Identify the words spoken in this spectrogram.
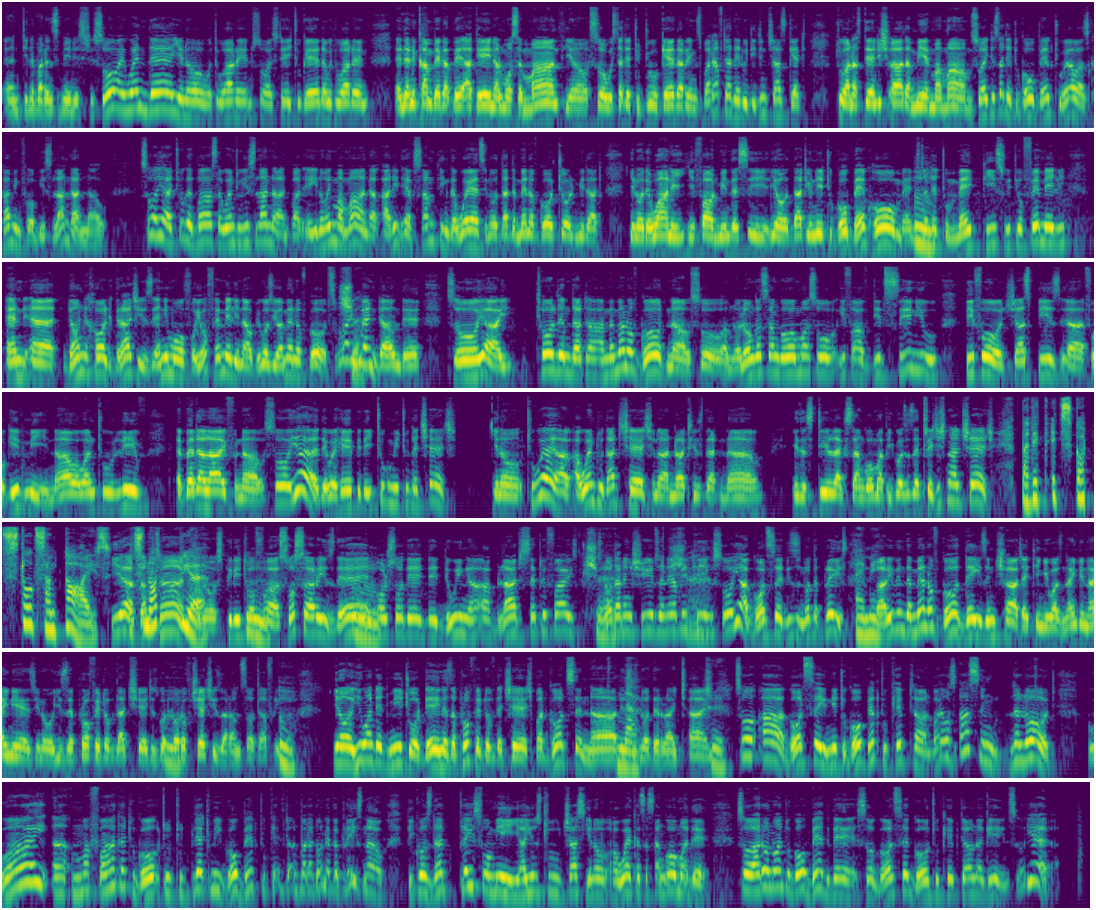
and Deliverance Ministry. So I went there, you know, with Warren. So I stayed together with Warren, and then I come back again, almost a month, you know. So we started to do gatherings, but after that we didn't just get to understand each other, me and my mom. So I decided to go back to where I was coming from, East London now. So yeah, I took a bus. I went to East London, but uh, you know, in my mind, I, I did have something. The words, you know, that the man of God told me that, you know, the one he, he found me in the sea, you know, that you need to go back home and started to make peace with your family and uh, don't hold grudges anymore for your family now because you're a man of God. So Sure. I went down there. So yeah, I told them that uh, I'm a man of God now. So I'm no longer Sangoma. So if I've did sin you before, just please uh, forgive me. Now I want to live a better life now. So yeah, they were happy. They took me to the church. You know, to where I, I went to that church, you know, I noticed that now it's still like Sangoma because it's a traditional church. But it, it's got still some ties. Yeah, it's not sometimes pure. Mm. you know, spirit of uh, sorcery is there, and also they they doing a, a blood sacrifice, Sure. slaughtering sheep and everything. So yeah, God said this is not the place. Amen. But even the man of God there is in charge. I think he was 99 years. You know, he's a prophet of that church. He's got a Mm. lot of churches around South Africa. You know, he wanted me to ordain as a prophet of the church, but God said, "Nah, this No. is not the right time." True. So, ah, God said you need to go back to Cape Town. But I was asking the Lord, why uh, my father to go to, to let me go back to Cape Town, but I don't have a place now because that place for me, I used to just you know uh, work as a sangoma there, so I don't want to go back there. So God said, go to Cape Town again. So yeah.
